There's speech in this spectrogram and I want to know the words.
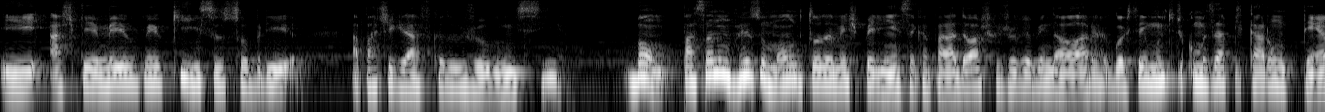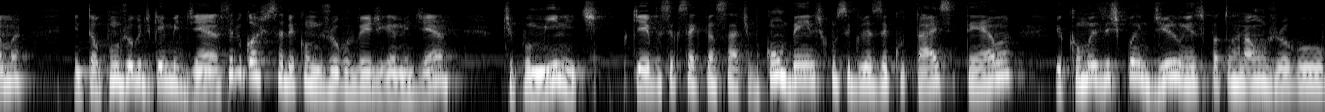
E acho que é meio, meio que isso sobre a parte gráfica do jogo em si. Bom, passando um resumão de toda a minha experiência com a parada, eu acho que o jogo é bem da hora. Eu gostei muito de como eles aplicaram um tema. Então, pra um jogo de Game Jam, eu sempre gosto de saber quando o jogo veio de Game Jam, tipo Minute, porque aí você consegue pensar, tipo, quão bem eles conseguiram executar esse tema e como eles expandiram isso para tornar um jogo,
